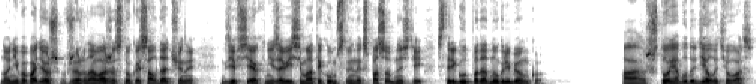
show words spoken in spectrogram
но не попадешь в жернова жестокой солдатчины, где всех, независимо от их умственных способностей, стригут под одну гребенку. А что я буду делать у вас?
